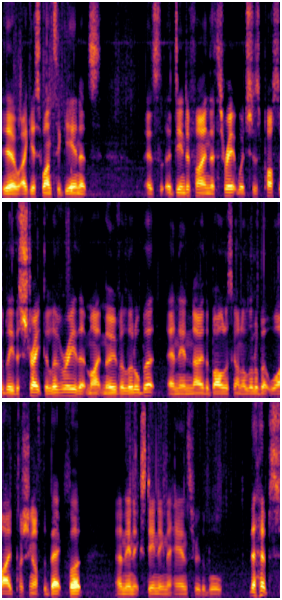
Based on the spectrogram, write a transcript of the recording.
yeah I guess once again it's it's identifying the threat, which is possibly the straight delivery that might move a little bit, and then know the bowler's gone a little bit wide, pushing off the back foot, and then extending the hands through the ball. The hip's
